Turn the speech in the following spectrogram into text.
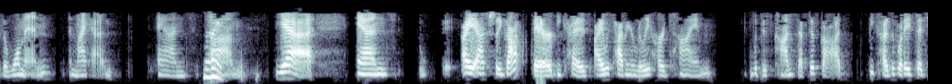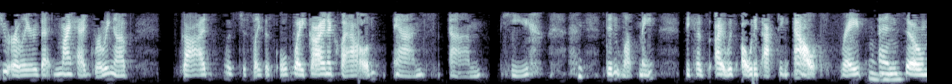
is a woman in my head, and Nice. um, yeah, and I actually got there because I was having a really hard time with this concept of God because of what I said to you earlier that in my head growing up, God was just like this old white guy in a cloud and um he didn't love me because I was always acting out, right? Mhm. And so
